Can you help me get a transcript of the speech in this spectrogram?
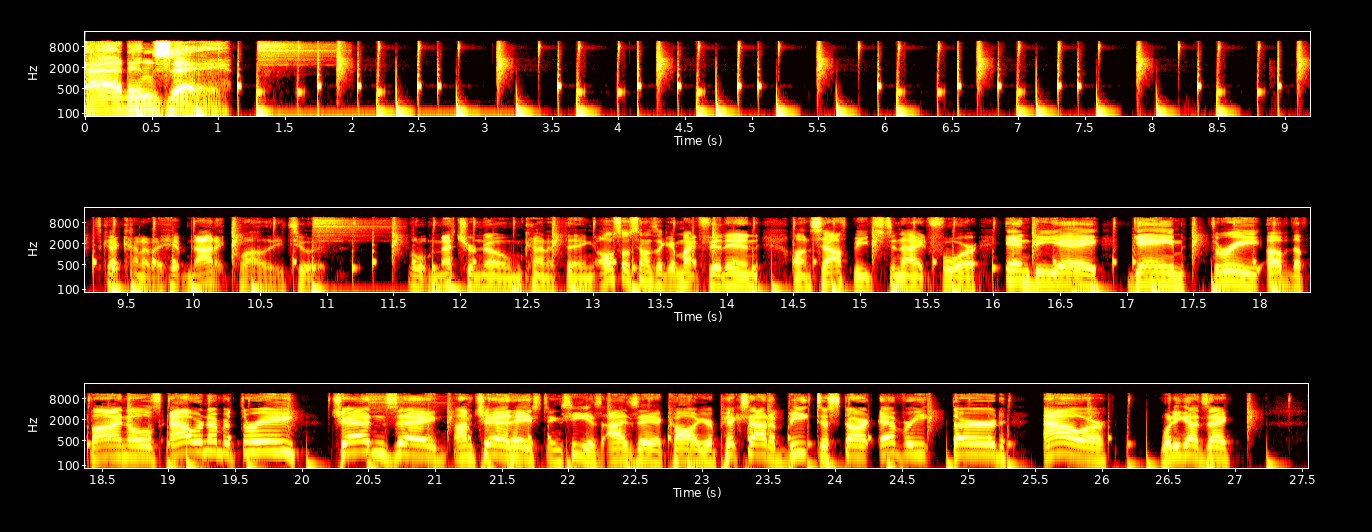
Chad and Zay. It's got kind of a hypnotic quality to it. Little metronome kind of thing. Also sounds like it might fit in on South Beach tonight for NBA Game 3 of the Finals. Hour number 3, Chad and Zay. I'm Chad Hastings. He is Isaiah Collier. Picks out a beat to start every third hour. What do you got, Zay?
